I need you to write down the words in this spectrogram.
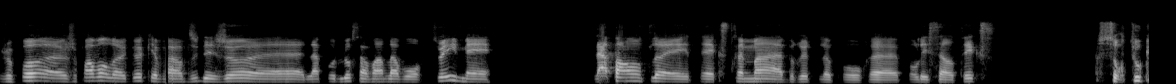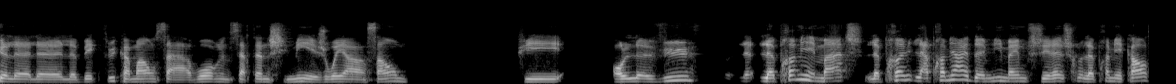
veux pas, je veux pas avoir le gars qui a vendu déjà la peau de l'ours avant de l'avoir tué, mais la pente là, est extrêmement abrupte pour, les Celtics. Surtout que le, Big Three commence à avoir une certaine chimie et jouer ensemble. Puis, on l'a vu, le, premier match, le la première demi, même, je dirais, le premier quart,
